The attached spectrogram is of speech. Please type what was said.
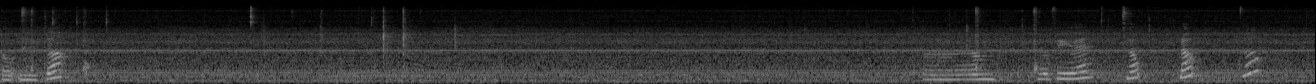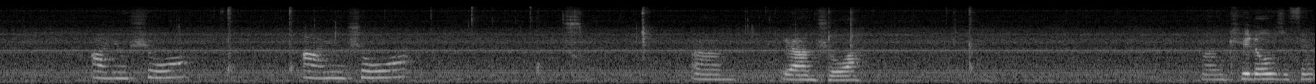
Don't need that. Um, nothing there. Nope. Nope. No. Are you sure? Are you sure? Um, yeah, I'm sure. Um, kiddos, I think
